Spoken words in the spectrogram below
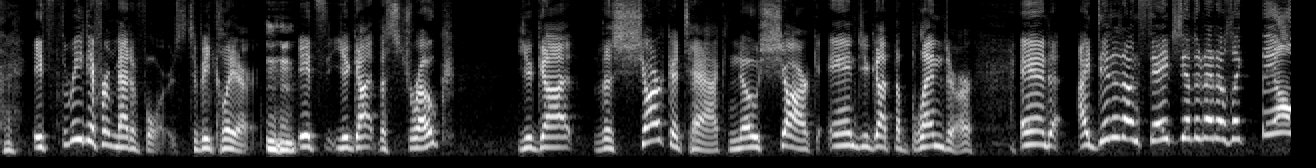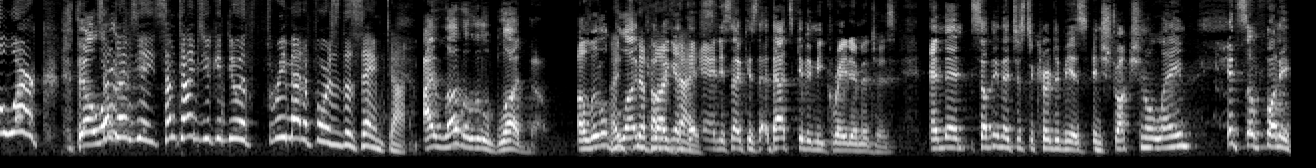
it's three different metaphors to be clear. Mm-hmm. It's you got the stroke, you got the shark attack, no shark, and you got the blender. And I did it on stage the other night. I was like, they all work. They all work. Sometimes you, sometimes you can do it three metaphors at the same time. I love a little blood though. A little blood coming at nice. the end. It's like because that's giving me great images. And then something that just occurred to me is instructional lane. It's so funny.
